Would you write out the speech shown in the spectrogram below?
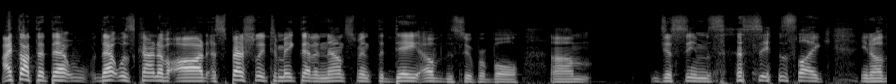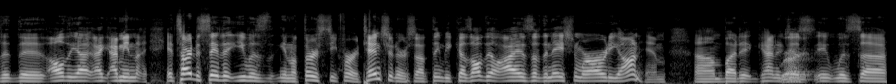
I thought that, that that was kind of odd, especially to make that announcement the day of the Super Bowl. Um, just seems seems like you know the the all the I, I, mean it's hard to say that he was you know thirsty for attention or something because all the eyes of the nation were already on him um, but it kind of right. just it was uh,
